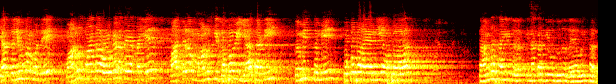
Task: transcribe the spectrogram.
या कलियुगामध्ये माणूस माणसाला ओळखायला तयार नाहीये. मात्र माणूस की जपावी यासाठी कमीत कमी तुकोबरायांनी आपल्याला चांगलं सांगितलं की नका देव दूध दयावरी सर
